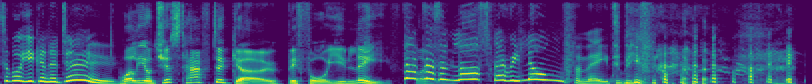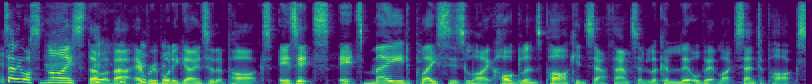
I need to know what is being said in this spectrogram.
So what are you going to do? Well, you'll just have to go before you leave. That won't you? doesn't last very long for me, to be fair. Tell you what's nice though about everybody going to the parks is it's it's made places like Hoglands Park in Southampton look a little bit like Center Parcs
